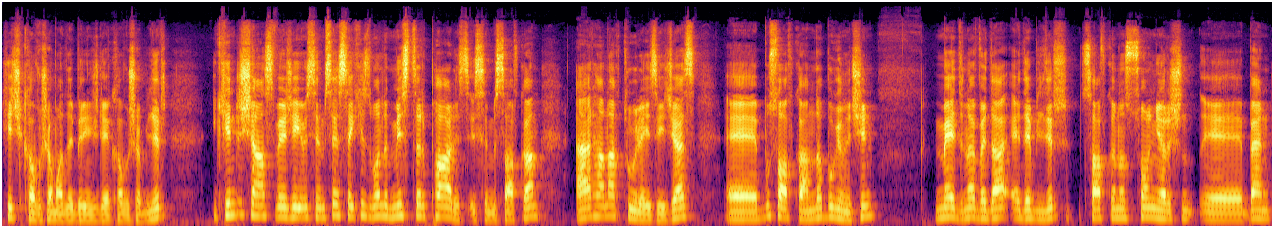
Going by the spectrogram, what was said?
Hiç kavuşamadığı birinciliğe kavuşabilir. İkinci şans vereceğim isim ise 8 numaralı Mr. Paris isimli safkan. Erhan Aktuğ ile izleyeceğiz. E, bu safkanda bugün için Maiden'a veda edebilir. Safkan'ın son yarışın e, ben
